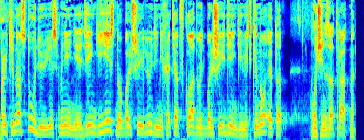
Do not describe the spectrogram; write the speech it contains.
про киностудию есть мнение. Деньги есть, но большие люди не хотят вкладывать большие деньги. Ведь кино это очень затратно,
